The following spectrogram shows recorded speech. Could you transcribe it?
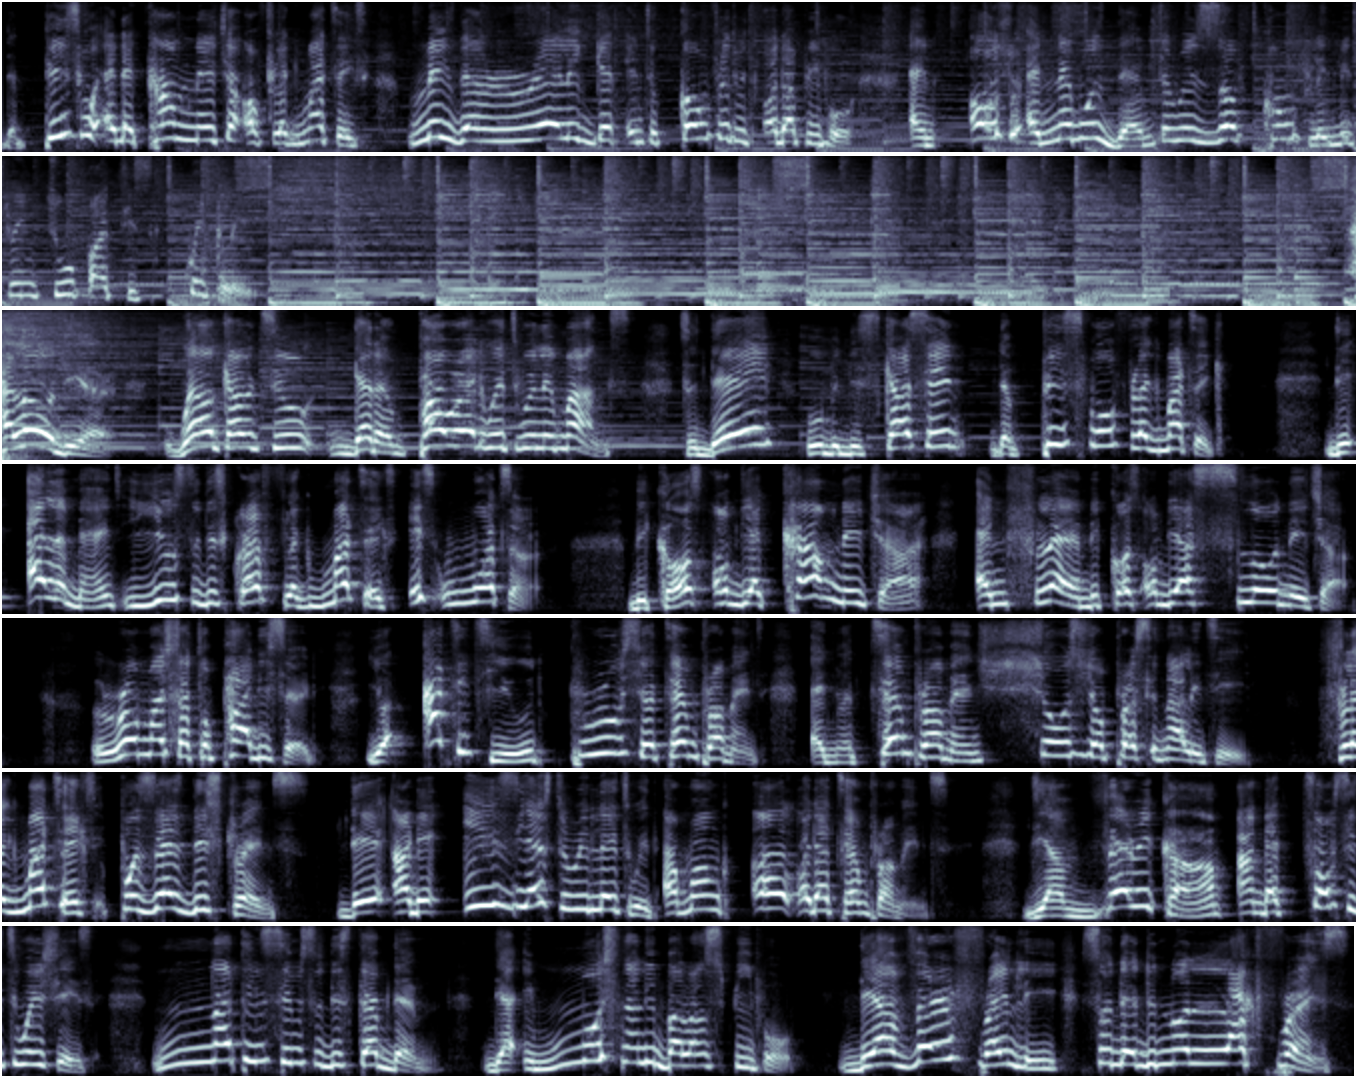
The peaceful and the calm nature of phlegmatics makes them rarely get into conflict with other people and also enables them to resolve conflict between two parties quickly. Hello there. Welcome to Get Empowered with Willie Manks. Today we'll be discussing the peaceful phlegmatic. The element used to describe phlegmatics is water because of their calm nature and phlegm because of their slow nature. Roma Chattopadhyay said, Your attitude proves your temperament, and your temperament shows your personality. Phlegmatics possess these strengths. They are the easiest to relate with among all other temperaments. They are very calm under tough situations. Nothing seems to disturb them. They are emotionally balanced people. They are very friendly, so they do not lack friends.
